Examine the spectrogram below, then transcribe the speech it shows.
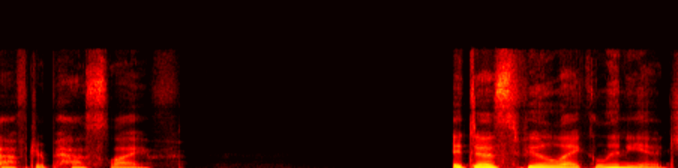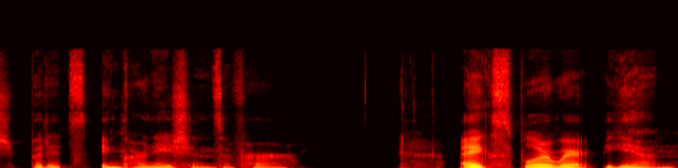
after past life. It does feel like lineage, but it's incarnations of her. I explore where it began.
